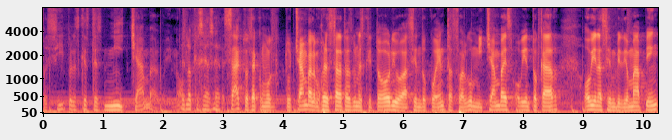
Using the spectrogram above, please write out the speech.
pues sí, pero es que esta es mi chamba, güey, ¿no? Es lo que sé hacer. Exacto, o sea, como tu chamba a lo mejor es estar atrás de un escritorio haciendo cuentas o algo, mi chamba es o bien tocar, o bien hacer videomapping,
